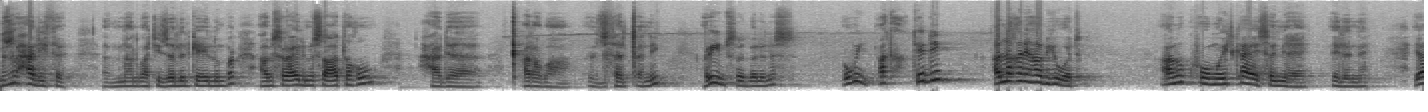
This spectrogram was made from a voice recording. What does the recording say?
ብዙሕ ሓሊፈ። ምናልባት ይዘልል ከይህሉ እምበር ኣብ እስራኤል ምስ ኣተኹ ሓደ ቀረባ ዝፈልጠኒ ርኢ ምስ በበለንስ እውይ ኣታ ቴዲ ኣለኻ ዲኻ ብሂወት ኣነ እኮ ሞይትካ እየ ሰሚዐ ኢለኒ ያ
